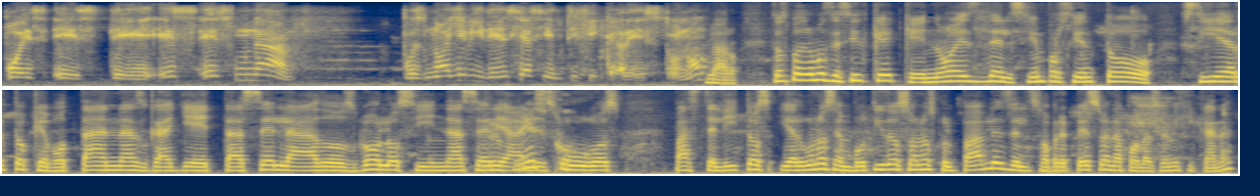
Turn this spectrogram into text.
pues este es, es una pues no hay evidencia científica de esto, ¿no? Claro. Entonces podemos decir que, que no es del 100% cierto que botanas, galletas, helados, golosinas, cereales, jugos, pastelitos y algunos embutidos son los culpables del sobrepeso en la población mexicana.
